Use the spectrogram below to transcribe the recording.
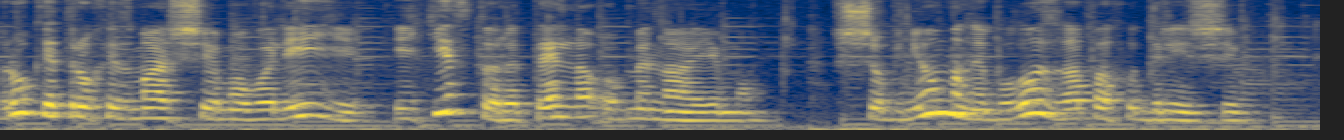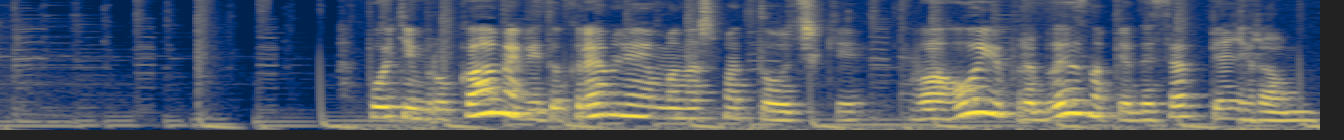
Руки трохи змащуємо в олії і тісто ретельно обминаємо, щоб в ньому не було запаху дріжджів. Потім руками відокремлюємо на шматочки вагою приблизно 55 грам.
